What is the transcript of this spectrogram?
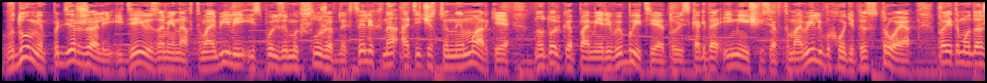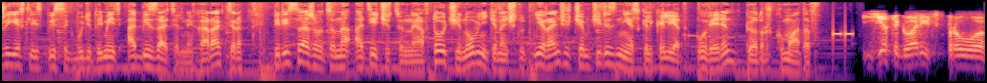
В Думе поддержали идею замены автомобилей, используемых в служебных целях, на отечественные марки, но только по мере выбытия, то есть когда имеющийся автомобиль выходит из строя. Поэтому даже если список будет иметь обязательный характер, пересаживаться на отечественное авто чиновники начнут не раньше, чем через несколько лет, уверен Петр Шкуматов. Если говорить про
